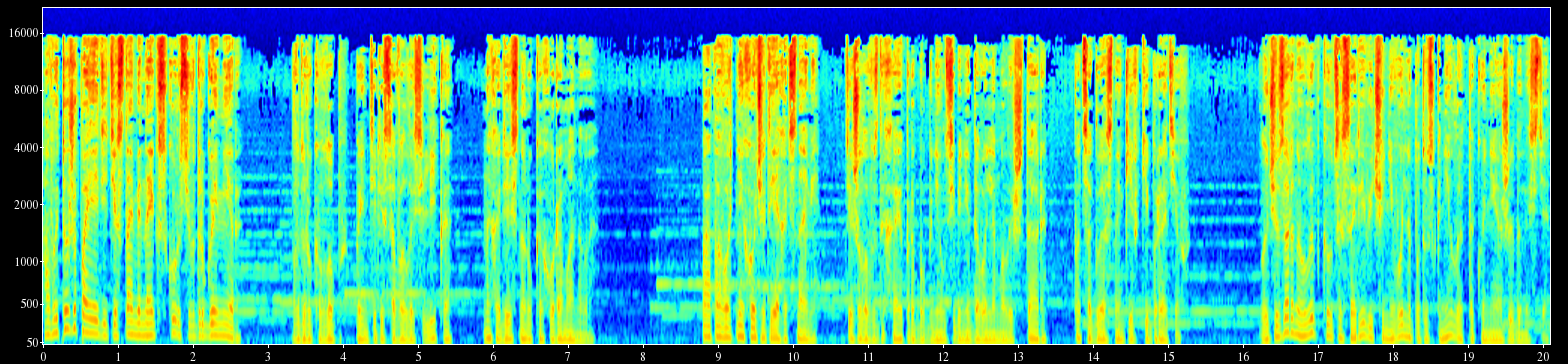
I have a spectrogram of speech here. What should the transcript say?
а вы тоже поедете с нами на экскурсию в другой мир?» Вдруг в лоб поинтересовалась Лика, находясь на руках у Романова. «Папа вот не хочет ехать с нами», Тяжело вздыхая, пробубнил себе недовольно малыш Тар под согласные кивки братьев. Лучезарная улыбка у цесаревича невольно потускнела от такой неожиданности.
